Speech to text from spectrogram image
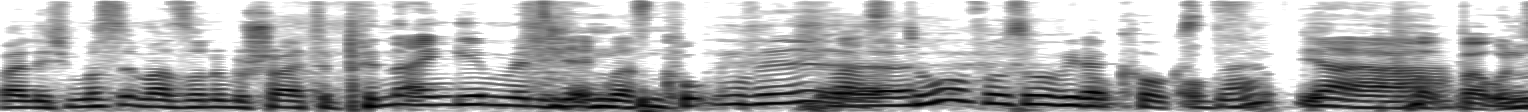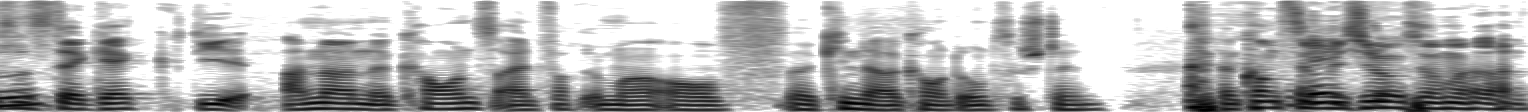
weil ich muss immer so eine bescheuerte PIN eingeben, wenn ich irgendwas gucken will. Was du wo so wieder guckst, obwohl- ne? Ja, ja. Bei uns ist der Gag, die anderen Accounts einfach immer auf äh, Kinderaccount umzustellen. Dann kommst du nämlich nirgendwo mehr ran.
